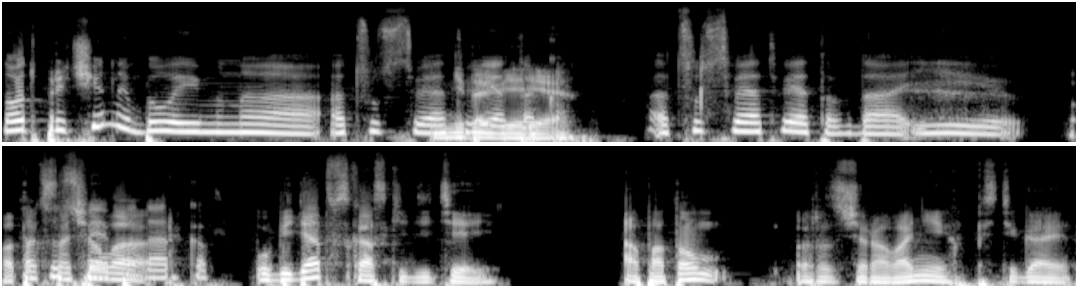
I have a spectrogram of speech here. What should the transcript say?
Но вот причиной было именно отсутствие ответок. Недоверие. Отсутствие ответов, да, и Вот так сначала подарков. убедят в сказки детей, а потом разочарование их постигает.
